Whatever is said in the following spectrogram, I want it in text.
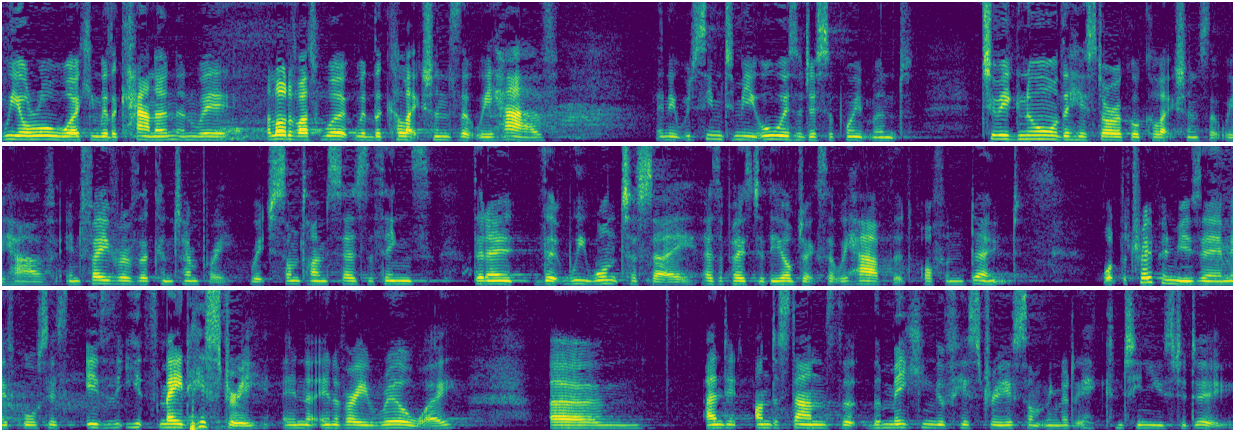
We are all working with a canon, and we a lot of us work with the collections that we have, and it would seem to me always a disappointment to ignore the historical collections that we have in favor of the contemporary, which sometimes says the things that, are, that we want to say, as opposed to the objects that we have that often don't. What the Tropen Museum, of course, is, is it's made history in, in a very real way, um, and it understands that the making of history is something that it continues to do.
